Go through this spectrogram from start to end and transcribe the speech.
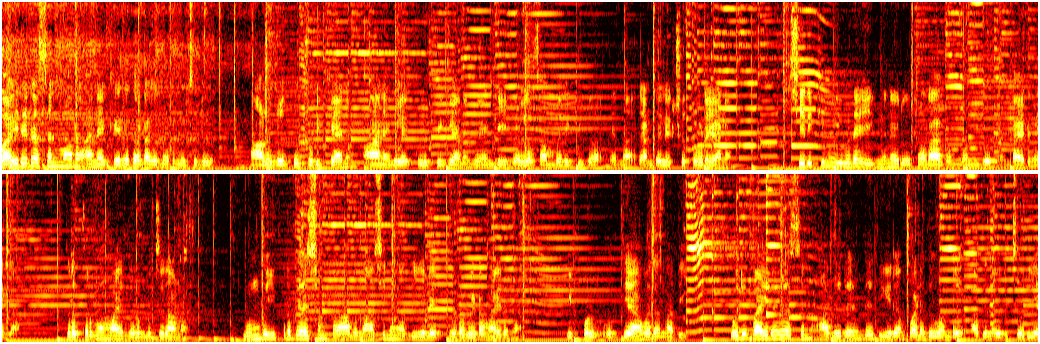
വൈരരസന്മാർ അനക്കേര തടാകം നിർമ്മിച്ചത് ആളുകൾക്ക് കുടിക്കാനും ആനകളെ കുളിപ്പിക്കാനും വേണ്ടി വെള്ളം സംഭരിക്കുക എന്ന രണ്ട് ലക്ഷ്യത്തോടെയാണ്. ശരിക്കും ഇവിടെ ഇങ്ങനെ ഒരു തടാകം മുൻപ് ഉണ്ടായിരുന്നില്ല. കൃത്രിമമായി നിർമ്മിച്ചതാണ്. മുമ്പ് ഈ പ്രദേശം പാപനാശിനി നദിയുടെ ഉറവിടമായിരുന്നു. ഇപ്പോൾ ഉദ്യാവന നദി. ഒരു ഭൈരവസൻ അതിരന്റെ തീരം പണിതുകൊണ്ട് അതിനൊരു ചെറിയ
